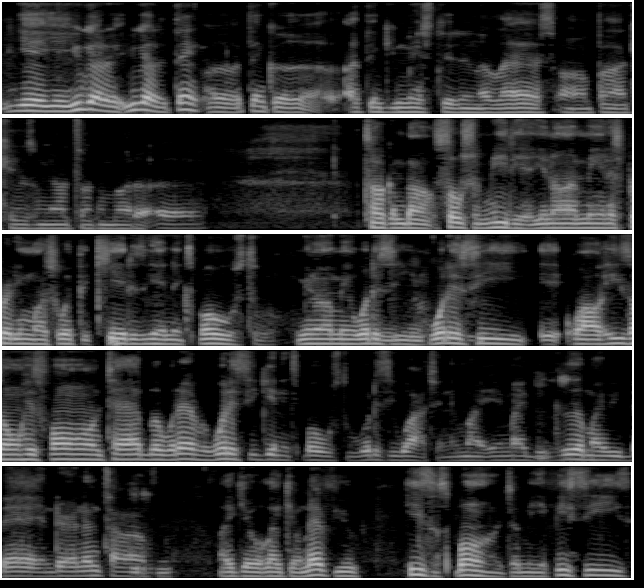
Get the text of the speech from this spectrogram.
Yeah, yeah, you gotta you gotta think. Uh, I think uh, I think you mentioned it in the last um podcast when y'all talking about uh, uh talking about social media. You know what I mean? It's pretty much what the kid is getting exposed to. You know what I mean? What is he? Mhm. What is he? While he's on his phone, tablet, whatever. What is he getting exposed to? What is he watching? It might it might be good, might be bad. And during them times, like your like your nephew, he's a sponge. I mean, if he sees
